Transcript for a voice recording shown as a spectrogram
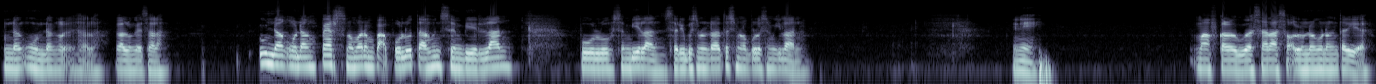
undang-undang kalau salah, kalau nggak salah. Undang-Undang Pers nomor 40 tahun 99 1999. Ini maaf kalau gue salah soal undang-undang tadi ya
